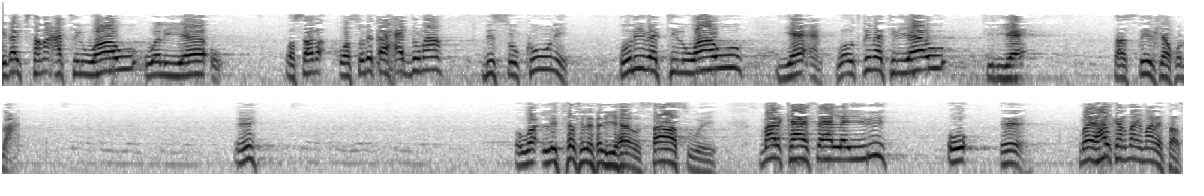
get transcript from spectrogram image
ida اجtamacat اlwaawu wاlyaau wasubiqa axadumaa bالsukuni qulibat اlwaawu yaaan waudqimat اlyaau fi اlyaa taskiirkia ku dhacay Litaslm alyaa saas weeye markaasaa la yidhi may halkan ma imaanay taas.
